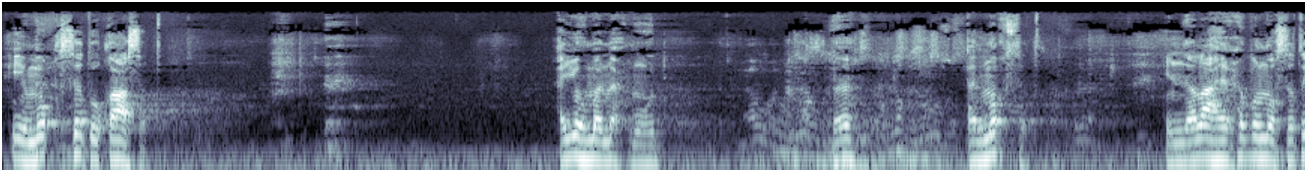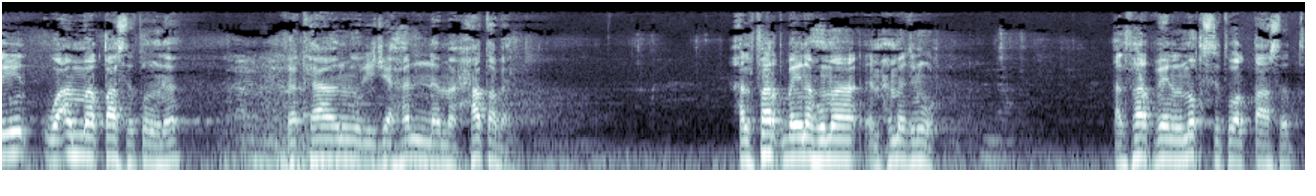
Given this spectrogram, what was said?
فيه مقسط وقاسط أيهما المحمود؟ المقسط. إن الله يحب المقسطين وأما القاسطون فكانوا لجهنم حطبا. الفرق بينهما محمد نور؟ الفرق بين المقسط والقاسط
